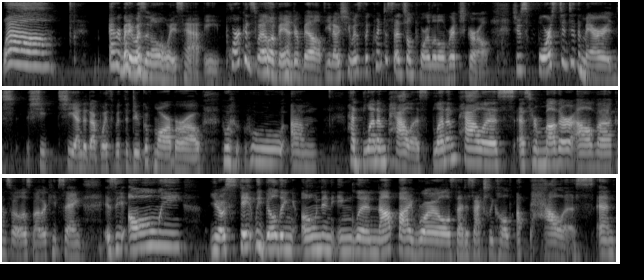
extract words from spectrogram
Well, everybody wasn't always happy. Poor Consuelo Vanderbilt, you know, she was the quintessential poor little rich girl. She was forced into the marriage she she ended up with with the Duke of Marlborough, who who um, had Blenheim Palace. Blenheim Palace, as her mother, Alva, Consuelo's mother, keeps saying, is the only you know, stately building owned in England, not by royals, that is actually called a palace. And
